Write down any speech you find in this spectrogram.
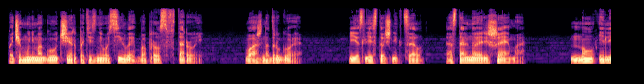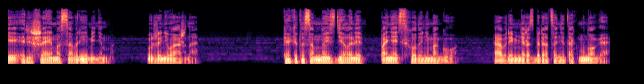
Почему не могу черпать из него силы — вопрос второй. Важно другое. Если источник цел, остальное решаемо. Ну или решаемо со временем, уже не важно. Как это со мной сделали, понять сходу не могу. А времени разбираться не так много.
